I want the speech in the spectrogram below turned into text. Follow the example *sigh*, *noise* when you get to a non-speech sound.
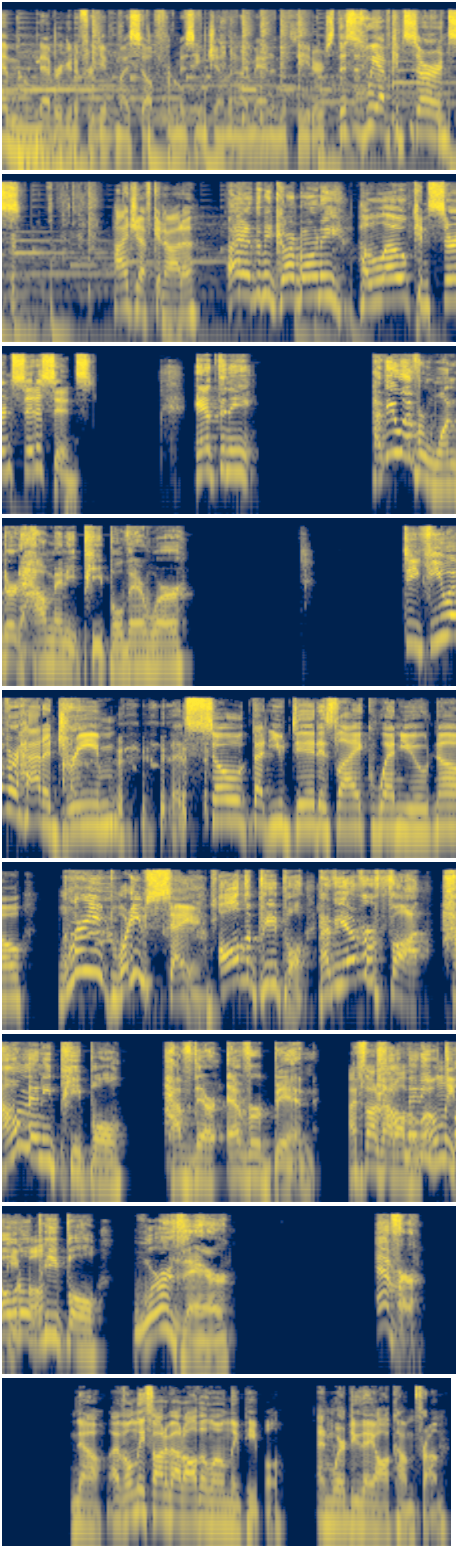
I am never going to forgive myself for missing Gemini Man in the theaters. This is We Have Concerns. Hi, Jeff Cannata. Hi, Anthony Carboni. Hello, concerned citizens. Anthony, have you ever wondered how many people there were? If you ever had a dream that *laughs* so that you did is like when you know what are you what are you saying? All the people. Have you ever thought how many people have there ever been? I've thought about how all the many lonely total people. people were there ever? No, I've only thought about all the lonely people and where do they all come from?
